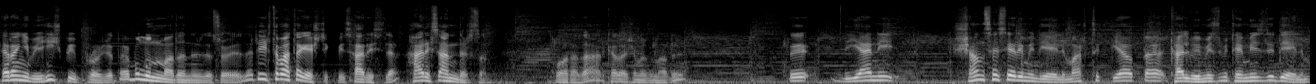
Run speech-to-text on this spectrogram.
herhangi bir hiçbir projede bulunmadığını da söylediler. İrtibata geçtik biz Harris'le. Harris Anderson bu arada arkadaşımızın adı. Ve yani şans eseri mi diyelim artık ya da kalbimiz mi temizdi diyelim.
